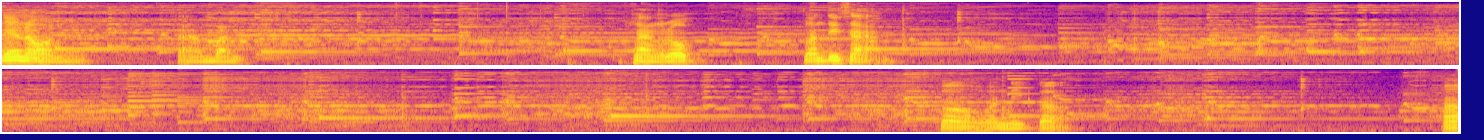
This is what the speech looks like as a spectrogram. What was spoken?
แน่นอนนะสามวัน พลังลบ วันที่สามก็วันนี้ก็เอ่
